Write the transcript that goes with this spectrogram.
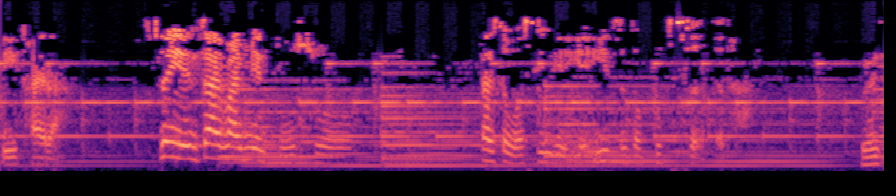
离开了，虽然在外面读书。但是我心里也一直都不舍得他。原先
